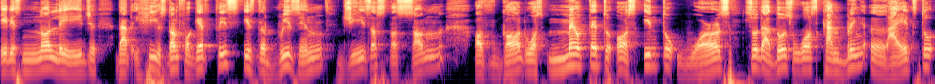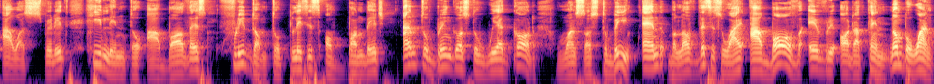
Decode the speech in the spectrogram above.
it is knowledge that heals. Don't forget, this is the reason Jesus, the Son of God, was melted to us into words so that those words can bring light to our spirit, healing to our bodies, freedom to places of bondage, and to bring us to where God wants us to be. And beloved, this is why above every other thing, number one,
